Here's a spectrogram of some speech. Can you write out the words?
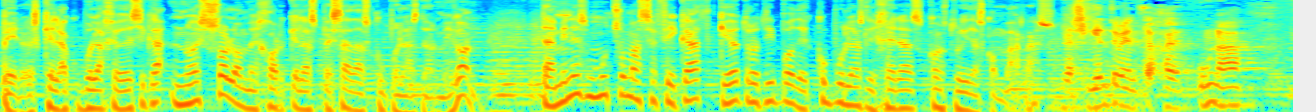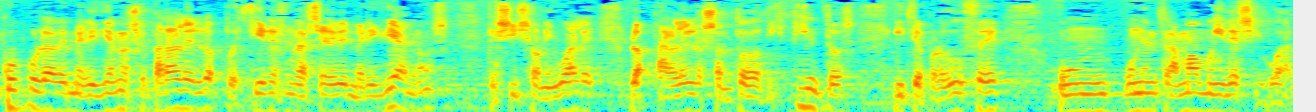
Pero es que la cúpula geodésica no es solo mejor que las pesadas cúpulas de hormigón, también es mucho más eficaz que otro tipo de cúpulas ligeras construidas con barras. La siguiente ventaja es una cúpula de meridianos y paralelos, pues tienes una serie de meridianos que sí son iguales, los paralelos son todos distintos y te produce un, un entramado muy desigual.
